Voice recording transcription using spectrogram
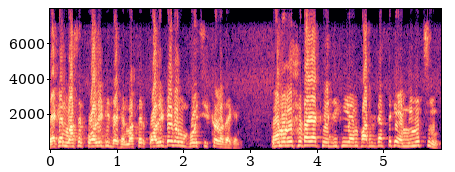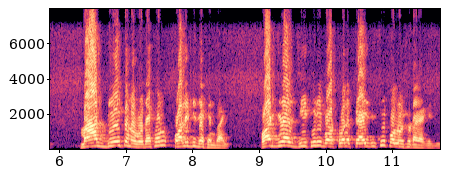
দেখেন মাছের কোয়ালিটি দেখেন মাছের কোয়ালিটি এবং বৈশিষ্ট্যটা দেখেন। পনেরোশো টাকা কেজি কি আমি পাখির কাছ থেকে এমনি নিচ্ছি? মাছ দিয়েই তো নেব। দেখেন কোয়ালিটি দেখেন ভাই। অরিজিনাল জি থ্রি বর্তমানে প্রাইস দিচ্ছি পনেরোশো টাকা কেজি।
